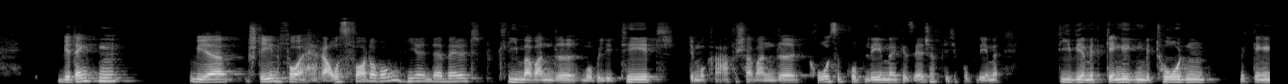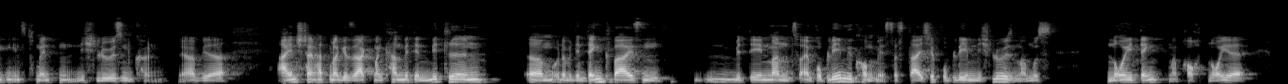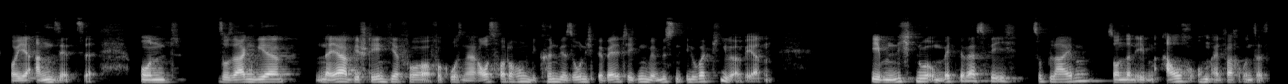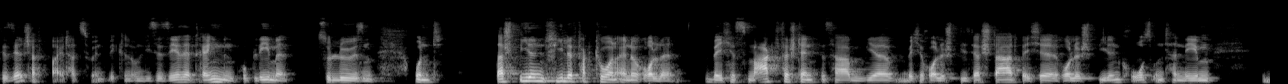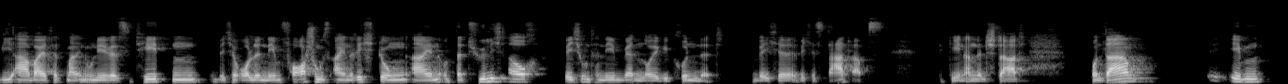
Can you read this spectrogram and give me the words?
Wir denken, wir stehen vor Herausforderungen hier in der Welt. Klimawandel, Mobilität, demografischer Wandel, große Probleme, gesellschaftliche Probleme, die wir mit gängigen Methoden, mit gängigen Instrumenten nicht lösen können. Ja, wir, Einstein hat mal gesagt, man kann mit den Mitteln ähm, oder mit den Denkweisen, mit denen man zu einem Problem gekommen ist, das gleiche Problem nicht lösen. Man muss neu denken, man braucht neue, neue Ansätze. Und so sagen wir, naja, wir stehen hier vor, vor großen Herausforderungen, die können wir so nicht bewältigen, wir müssen innovativer werden. Eben nicht nur, um wettbewerbsfähig zu bleiben, sondern eben auch, um einfach uns als Gesellschaft weiterzuentwickeln und diese sehr, sehr drängenden Probleme zu lösen. Und da spielen viele Faktoren eine Rolle. Welches Marktverständnis haben wir? Welche Rolle spielt der Staat? Welche Rolle spielen Großunternehmen? Wie arbeitet man in Universitäten? Welche Rolle nehmen Forschungseinrichtungen ein? Und natürlich auch, welche Unternehmen werden neu gegründet? Welche, welche Startups gehen an den Start? Und da eben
